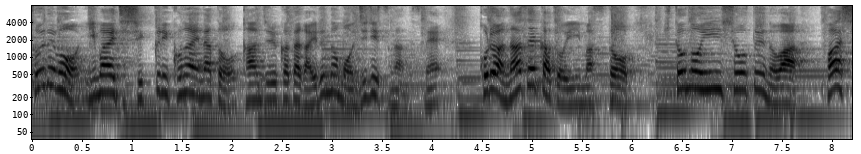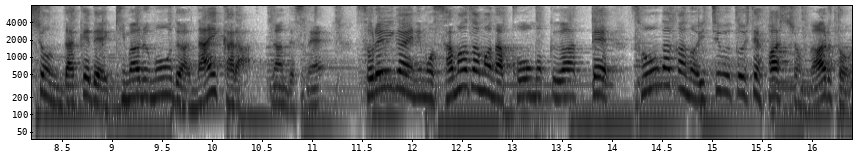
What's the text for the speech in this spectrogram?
それでもいまいちしっくりこないなと感じる方がいるのも事実なんですね。これはなぜかと言いますと人の印象というのはファッションだけで決まるものではないからなんですね。それ以外にも様々な項目があってその中の一部としてファッションがあると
